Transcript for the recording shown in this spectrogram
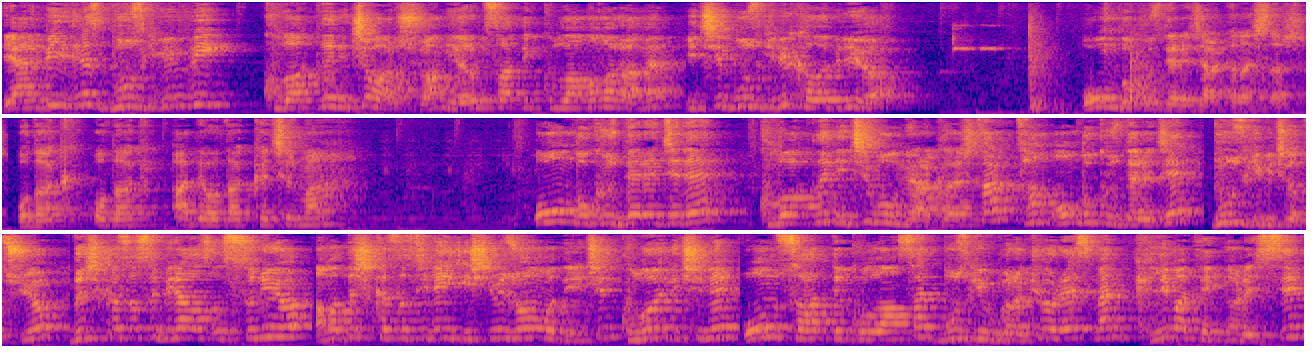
Yani bildiğiniz buz gibi bir kulaklığın içi var şu an. Yarım saatlik kullanmama rağmen içi buz gibi kalabiliyor. 19 derece arkadaşlar. Odak, odak, hadi odak kaçırma. 19 derecede kulaklığın içi bulunuyor arkadaşlar. Tam 19 derece buz gibi çalışıyor. Dış kasası biraz ısınıyor ama dış kasasıyla hiç işimiz olmadığı için kulağın içini 10 saatte kullansak buz gibi bırakıyor. Resmen klima teknolojisi,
